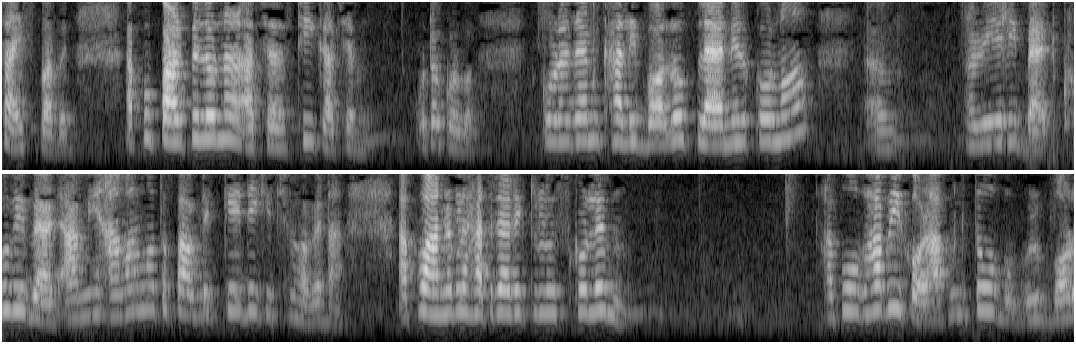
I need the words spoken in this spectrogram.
সাইজ পাবেন। আপু পার্পেল ওনার আচ্ছা ঠিক আছে, ওটা করব। করে দেন খালি বলো প্ল্যানের কোনো রিয়েলি ব্যাড খুবই ব্যাড আমি, আমার মতো পাবলিককে দিয়ে কিছু হবে না। আপু আনাগুলো হাতের আর একটু লুজ করলে আপু, ওভাবেই করো। আপনি তো বড়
